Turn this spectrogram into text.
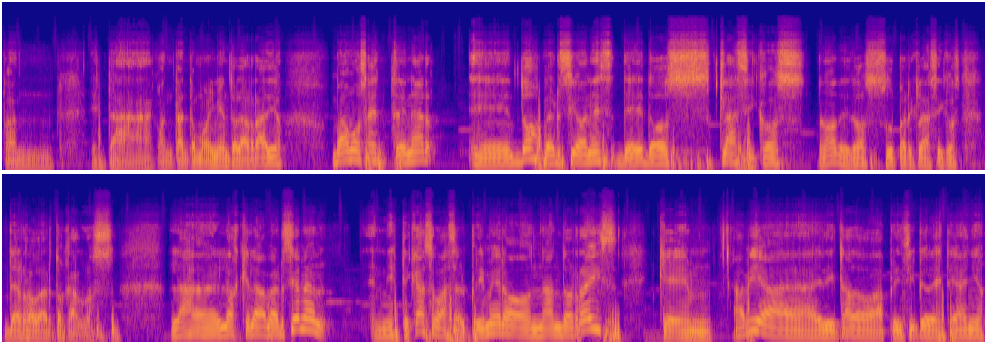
tan, está con tanto movimiento la radio, vamos a estrenar eh, dos versiones de dos clásicos, ¿no? de dos super clásicos de Roberto Carlos. los que la versionan, en este caso va a ser primero Nando Reis, que mm, había editado a principios de este año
